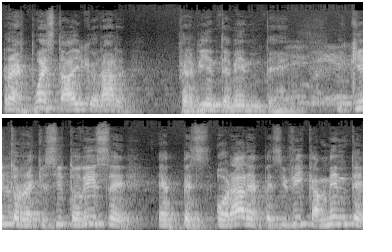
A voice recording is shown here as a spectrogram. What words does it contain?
respuesta hay que orar fervientemente. Y quinto requisito dice, orar específicamente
